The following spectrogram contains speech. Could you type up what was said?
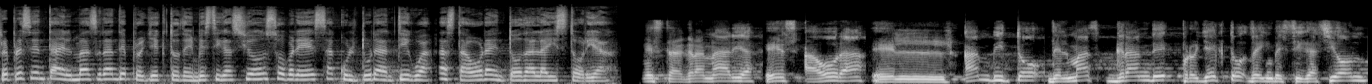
representa el más grande proyecto de investigación sobre esa cultura antigua hasta ahora en toda la historia esta gran área es ahora el ámbito del más grande proyecto de investigación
